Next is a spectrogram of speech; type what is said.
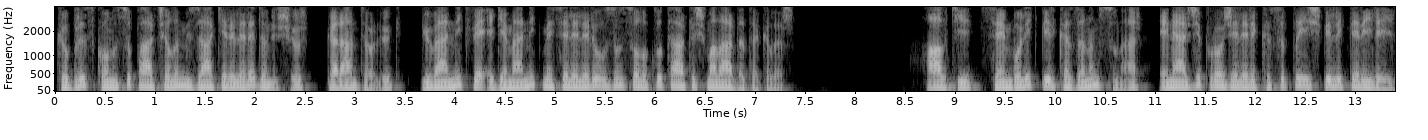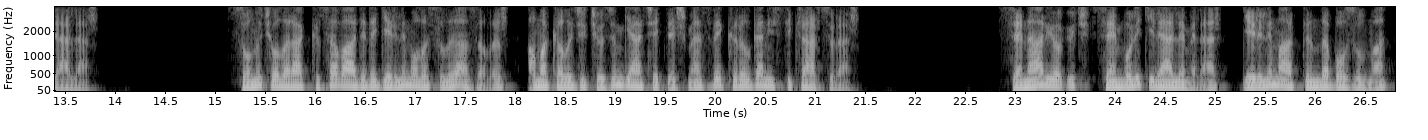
Kıbrıs konusu parçalı müzakerelere dönüşür, garantörlük, güvenlik ve egemenlik meseleleri uzun soluklu tartışmalarda takılır. Halki, sembolik bir kazanım sunar, enerji projeleri kısıtlı işbirlikleriyle ilerler. Sonuç olarak kısa vadede gerilim olasılığı azalır ama kalıcı çözüm gerçekleşmez ve kırılgan istikrar sürer. Senaryo 3 Sembolik ilerlemeler, gerilim arttığında bozulma,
